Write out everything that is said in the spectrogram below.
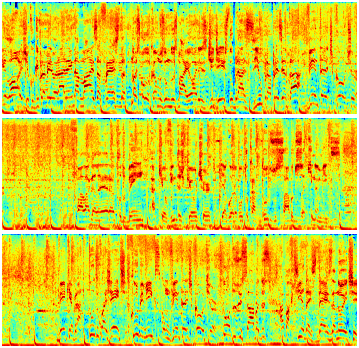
E lógico que para melhorar ainda mais a festa, nós colocamos um dos maiores DJs do Brasil para apresentar Vintage Culture. Fala galera, tudo bem? Aqui é o Vintage Culture e agora eu vou tocar todos os sábados aqui na Mix. Vem quebrar tudo com a gente. Clube Mix com Vintage Culture. Todos os sábados, a partir das 10 da noite.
